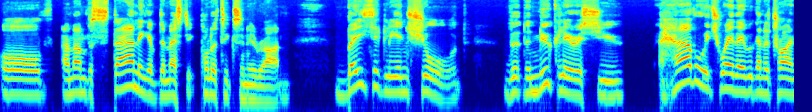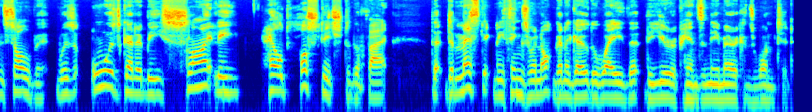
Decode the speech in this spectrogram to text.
of an understanding of domestic politics in Iran basically ensured that the nuclear issue, however which way they were going to try and solve it, was always going to be slightly held hostage to the fact that domestically things were not going to go the way that the Europeans and the Americans wanted.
